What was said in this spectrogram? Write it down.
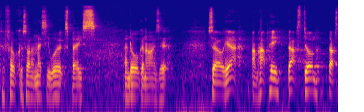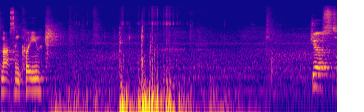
to focus on a messy workspace and organise it. So yeah, I'm happy, that's done, that's nice and clean. just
